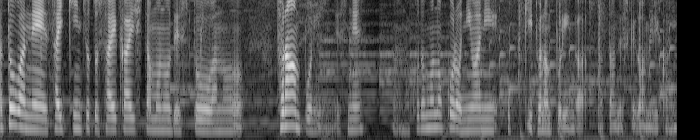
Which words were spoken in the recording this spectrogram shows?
あとはね最近ちょっと再開したものですとあのトランポリンですね。あの子供の頃庭に大きいトランポリンがあったんですけどアメリカに。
